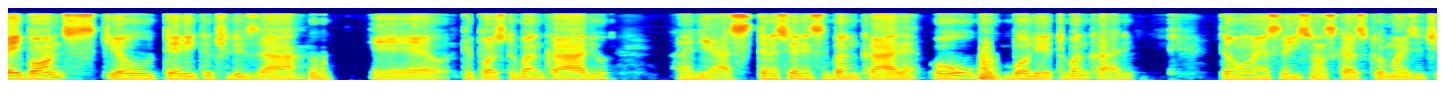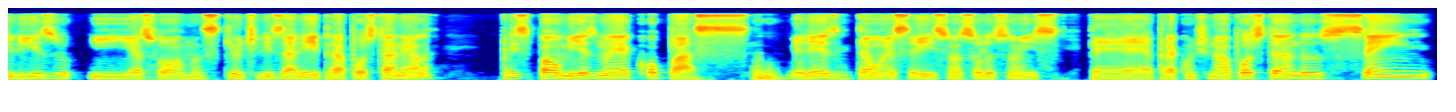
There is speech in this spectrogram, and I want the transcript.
Play Bonds, que eu terei que utilizar é, depósito bancário, aliás, transferência bancária ou boleto bancário. Então essas aí são as casas que eu mais utilizo e as formas que eu utilizarei para apostar nela. O principal mesmo é Copass, beleza? Então essas aí são as soluções é, para continuar apostando sem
